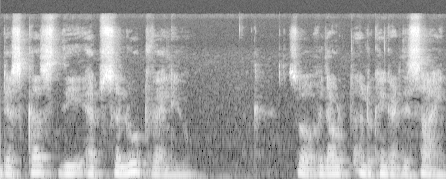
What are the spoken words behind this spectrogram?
discuss the absolute value. So without looking at the sign.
